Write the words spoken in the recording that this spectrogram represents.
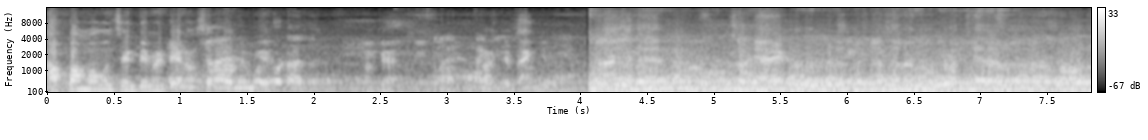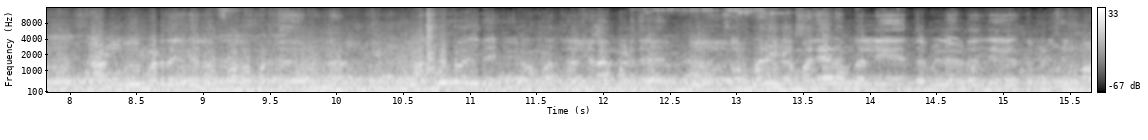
ಅಪ್ಪ ಅಮ್ಮ ಅಪ್ಪ ಮಗನ್ ಸೆಂಟಿಮೆಂಟ್ ಏನು ಅನ್ಸುತ್ತೆ ನಿಮಗೆ? ನಿಮ್ಗೆ ಓಕೆ ಓಕೆ ಥ್ಯಾಂಕ್ ಯು ಚೆನ್ನಾಗಿದೆ ಸೊ ಡೈರೆಕ್ಟ್ ಬಂದ್ಬಿಟ್ಟು ಕೃಷ್ಣ ಸರ್ ನಾವು ಪರಿಚಯ ಅವರು ಸ್ಟಾರ್ಟ್ ಮೂವಿ ಮಾಡಿದಾಗೆಲ್ಲ ಫಾಲೋ ಮಾಡ್ತಾ ಇದ್ದಾರೆ ಅದ್ಭುತವಾಗಿದೆ ಹೀರೋ ಮಾತ್ರ ಚೆನ್ನಾಗಿ ಮಾಡಿದ್ರೆ. ಸೊ ಬರೀ ಈಗ ಮಲಯಾಳಂನಲ್ಲಿ ತಮಿಳುನಾಡಲ್ಲಿ ತಮಿಳು ಸಿನಿಮಾ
